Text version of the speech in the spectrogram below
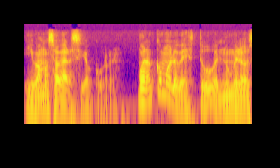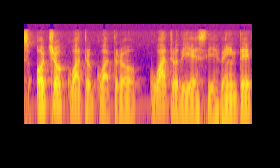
y vamos a ver si ocurre. Bueno, ¿cómo lo ves tú? El número es 844-410-1020.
